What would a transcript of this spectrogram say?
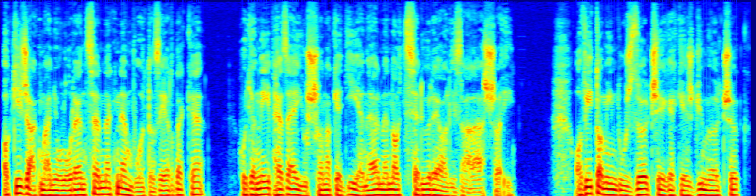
A kizsákmányoló rendszernek nem volt az érdeke, hogy a néphez eljussanak egy ilyen elme nagyszerű realizálásai. A vitamindus zöldségek és gyümölcsök,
